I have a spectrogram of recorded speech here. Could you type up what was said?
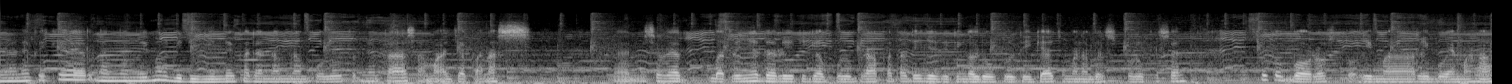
Ya ini pikir 665 lebih dingin daripada 660 ternyata sama aja panas. Dan bisa lihat baterainya dari 30 berapa tadi jadi tinggal 23 cuma ambil 10% cukup boros untuk 5000 mAh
